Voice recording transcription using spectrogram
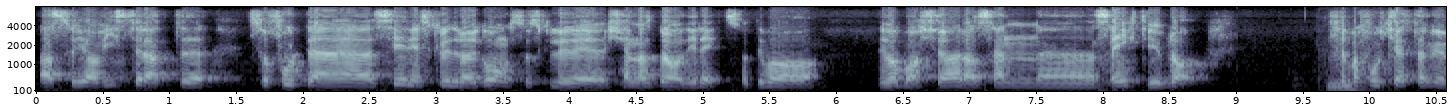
alltså, jag visste att eh, så fort eh, serien skulle dra igång så skulle det kännas bra direkt. Så det var, det var bara att köra. Sen, eh, sen gick det ju bra. Så är bara fortsätta nu.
